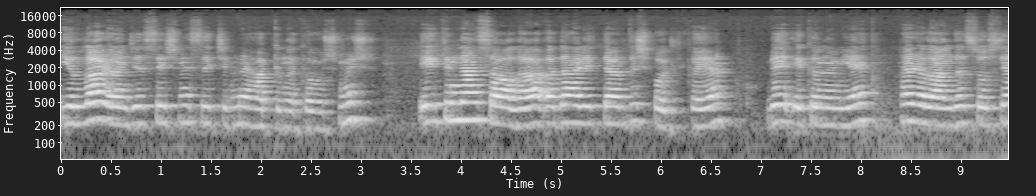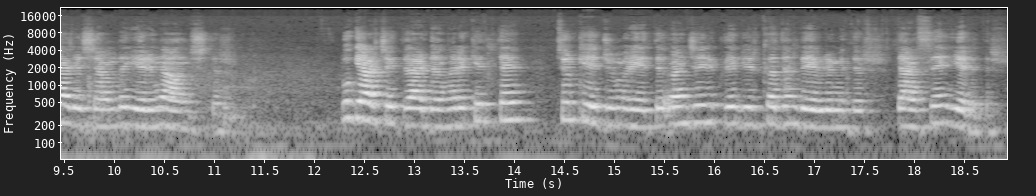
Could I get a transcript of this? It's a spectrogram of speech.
yıllar önce seçme seçilme hakkına kavuşmuş, eğitimden sağlığa, adaletten dış politikaya ve ekonomiye her alanda sosyal yaşamda yerini almıştır. Bu gerçeklerden hareketle Türkiye Cumhuriyeti öncelikle bir kadın devrimidir dense yeridir.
